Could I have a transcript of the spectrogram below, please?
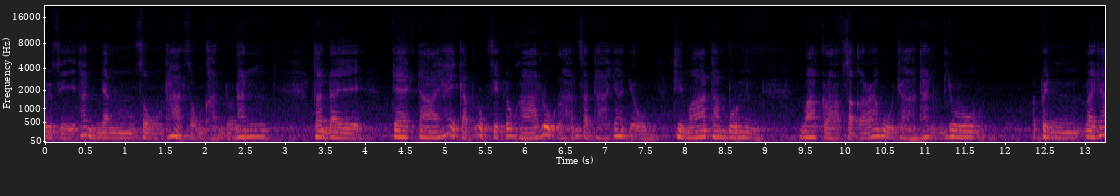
ฤาษีท่านยังทรงธาตุทรงขันอยู่นั้น ท่านได้แจกจ่ายให้กับลูกศิษย์ลูกหาลูกหลานศรัทธาญาติโยม ที่มาทำบุญมากราบสักการะบูชาท่านอยู่เป็นระยะ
